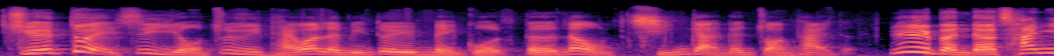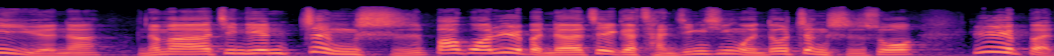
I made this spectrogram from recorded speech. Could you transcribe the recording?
绝对是有助于台湾人民对于美国的那种情感跟状态的。日本的参议员呢，那么今天证实，包括日本的这个产经新闻都证实说，日本，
